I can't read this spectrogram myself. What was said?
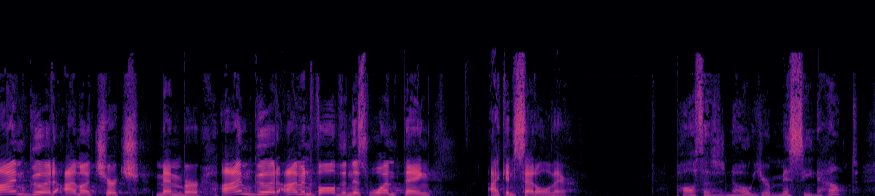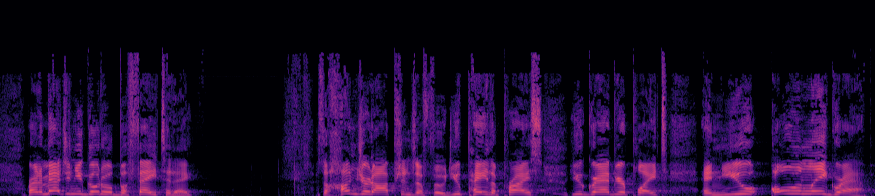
I'm good, I'm a church member. I'm good, I'm involved in this one thing. I can settle there. Paul says, No, you're missing out. Right? Imagine you go to a buffet today. There's a hundred options of food. You pay the price, you grab your plate, and you only grab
